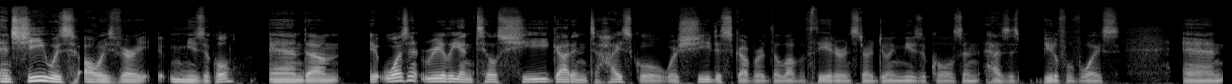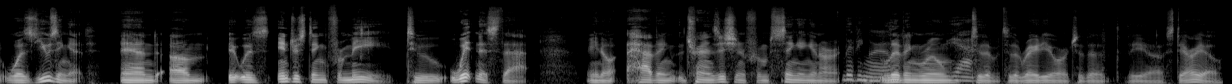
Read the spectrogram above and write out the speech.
and she was always very musical, and um, it wasn't really until she got into high school where she discovered the love of theater and started doing musicals and has this beautiful voice, and was using it, and um, it was interesting for me to witness that. You know, having the transition from singing in our Living room. living room Yeah. to the to the radio or to the to the uh, stereo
